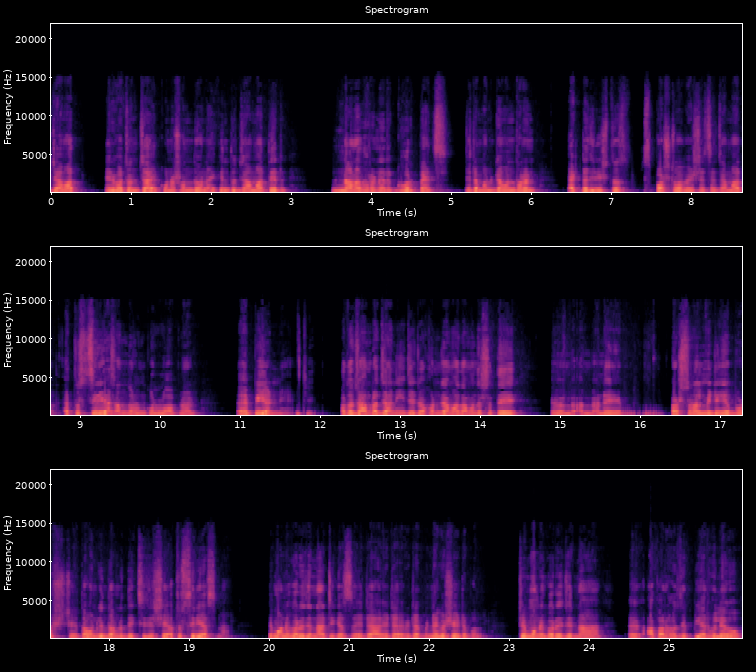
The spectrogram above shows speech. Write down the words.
জামাত নির্বাচন চায় কোনো সন্দেহ নেই কিন্তু জামাতের নানা ধরনের ঘোর প্যাঁচ যেটা মানুষ যেমন ধরেন একটা জিনিস তো স্পষ্টভাবে এসেছে জামাত এত সিরিয়াস আন্দোলন করল আপনার পিয়ার নিয়ে। জি। অথচ আমরা জানি যে যখন জামাত আমাদের সাথে মানে পার্সোনাল মিটিংয়ে বসছে তখন কিন্তু আমরা দেখছি যে সে এত সিরিয়াস না। মনে করে যে না ঠিক আছে এটা এটা এটা নেগোসিয়েটেবল সে মনে করে যে না আপার হাউসে পিয়ার হলেও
